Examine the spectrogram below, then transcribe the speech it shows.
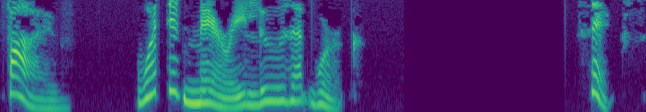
5. What did Mary lose at work? 6.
